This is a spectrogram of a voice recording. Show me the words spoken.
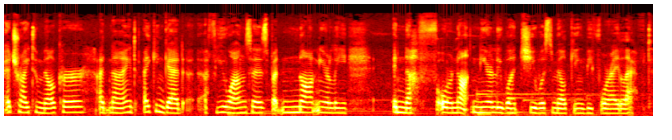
I try to milk her at night, I can get a few ounces, but not nearly enough or not nearly what she was milking before I left.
